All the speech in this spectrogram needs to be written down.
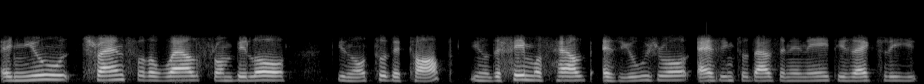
a new transfer of wealth from below, you know, to the top. You know, the famous help as usual, as in 2008, is actually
